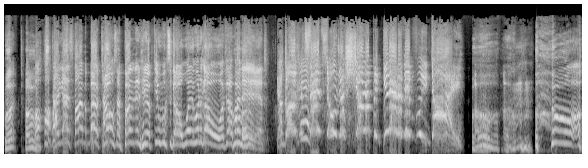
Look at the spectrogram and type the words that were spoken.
butt toast. Oh, hey guys, find my boat toast. I burned it in here a few weeks ago. Where, where to go? I'm trying to find it. You're going consent, so just shut up and get out of there before you die. Oh, I'm um, oh,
